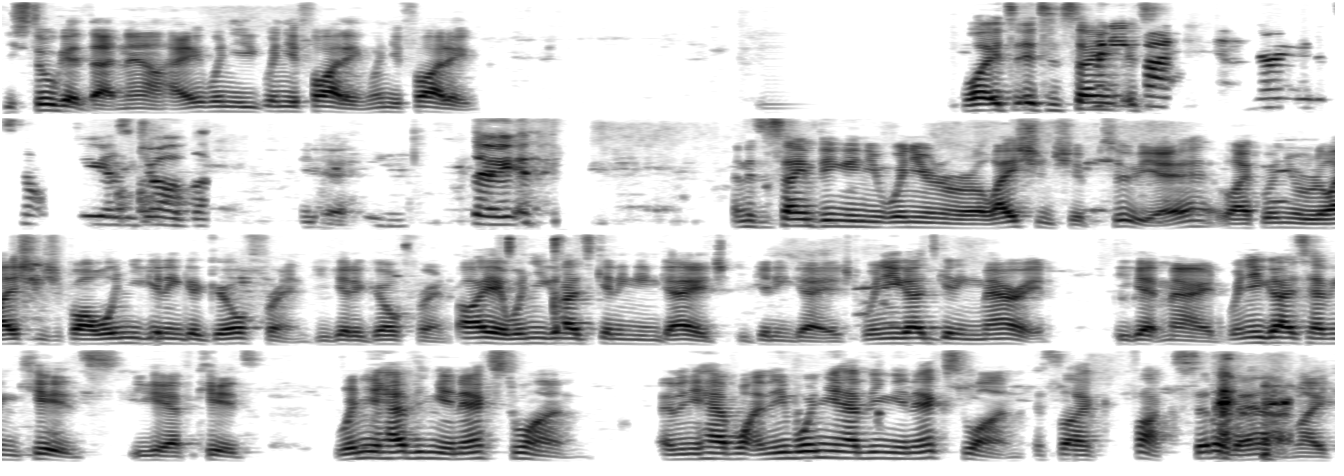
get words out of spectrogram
you still get that now, hey? When you when you're fighting, when you're fighting. Well, it's it's the same. It's, find out, no, it's not you as a job. Like, yeah, so and it's the same thing in you when you're in a relationship too. Yeah, like when you're in a relationship. Oh, when you're getting a girlfriend, you get a girlfriend. Oh yeah, when you guys getting engaged, you get engaged. When you guys getting married, you get married. When you guys having kids, you have kids. when you're having your next one, and then you have one, and then when you're having your next one, it's like, fuck, settle down. Like,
